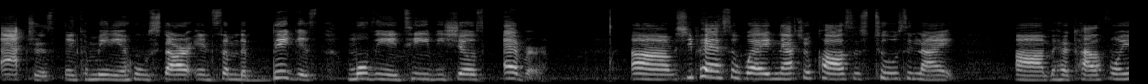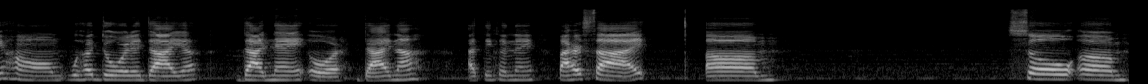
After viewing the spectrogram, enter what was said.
actress and comedian who starred in some of the biggest movie and TV shows ever. Um, she passed away natural causes Tuesday night um, in her California home with her daughter Daya, Dinah or Dinah, I think her name, by her side. Um, so um,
